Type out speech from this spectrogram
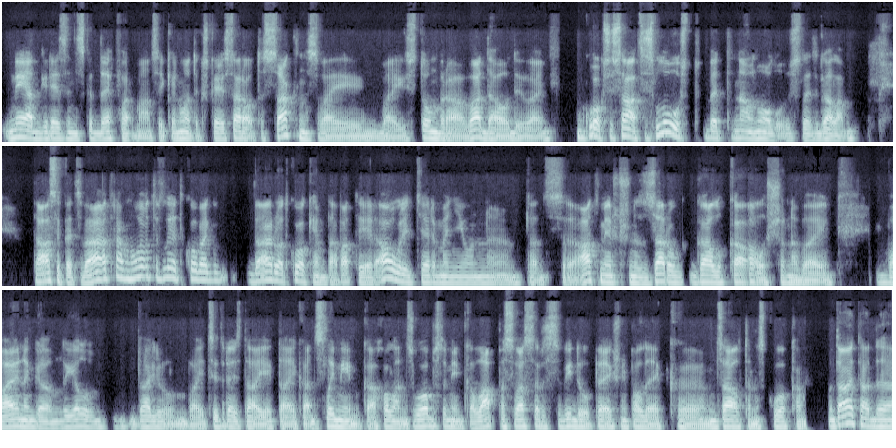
neatgriezeniska deformācija, ka notiks, ka ir sarautas saknes vai, vai stumbrā vadaudi vai koks ir sācis lūst, bet nav nolūzis līdz galam. Tās ir pēc vētrām. Un otra lieta, ko vajag vērot kokiem, tāpat ir augļu ķermeņi un eh, tādas atmiršanas, zaru galu kalšana vai vainaga lielu daļu, vai citreiz tā ir, tā ir kāda slimība, kā holandas gobu slimība, ka lapas vasaras vidū pēkšņi paliek eh, dzeltenas kokam. Un tā ir tāda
